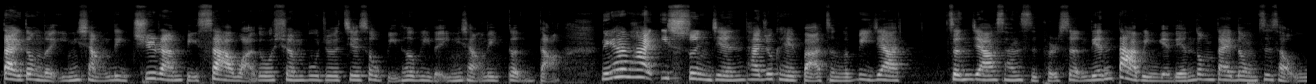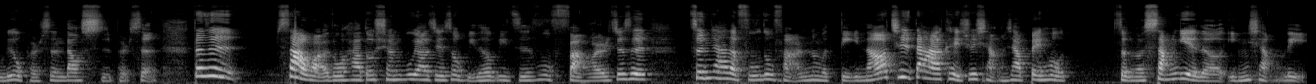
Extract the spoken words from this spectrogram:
带动的影响力，居然比萨瓦多宣布就是接受比特币的影响力更大。你看，它一瞬间，它就可以把整个币价增加三十 percent，连大饼也联动带动至少五六 percent 到十 percent，但是萨瓦多他都宣布要接受比特币支付，反而就是增加的幅度反而那么低。然后其实大家可以去想一下背后整个商业的影响力。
